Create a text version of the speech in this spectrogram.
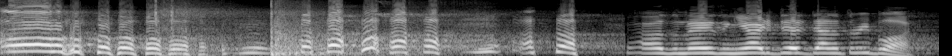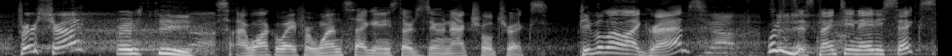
Oh! That was amazing. You already did it down the three block. First try? First tee. So I walk away for one second, he starts doing actual tricks. People don't like grabs? No. What is this, 1986?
